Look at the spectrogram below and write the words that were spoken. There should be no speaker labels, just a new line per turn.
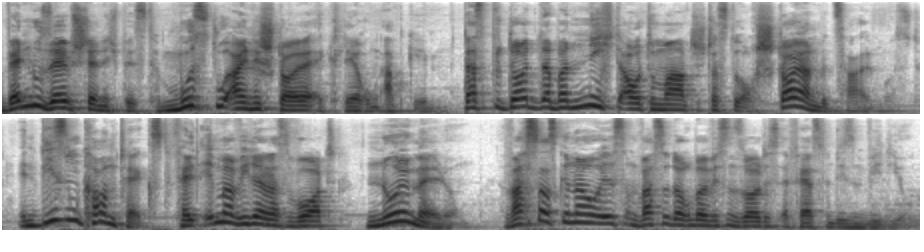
Wenn du selbstständig bist, musst du eine Steuererklärung abgeben. Das bedeutet aber nicht automatisch, dass du auch Steuern bezahlen musst. In diesem Kontext fällt immer wieder das Wort Nullmeldung. Was das genau ist und was du darüber wissen solltest, erfährst du in diesem Video.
